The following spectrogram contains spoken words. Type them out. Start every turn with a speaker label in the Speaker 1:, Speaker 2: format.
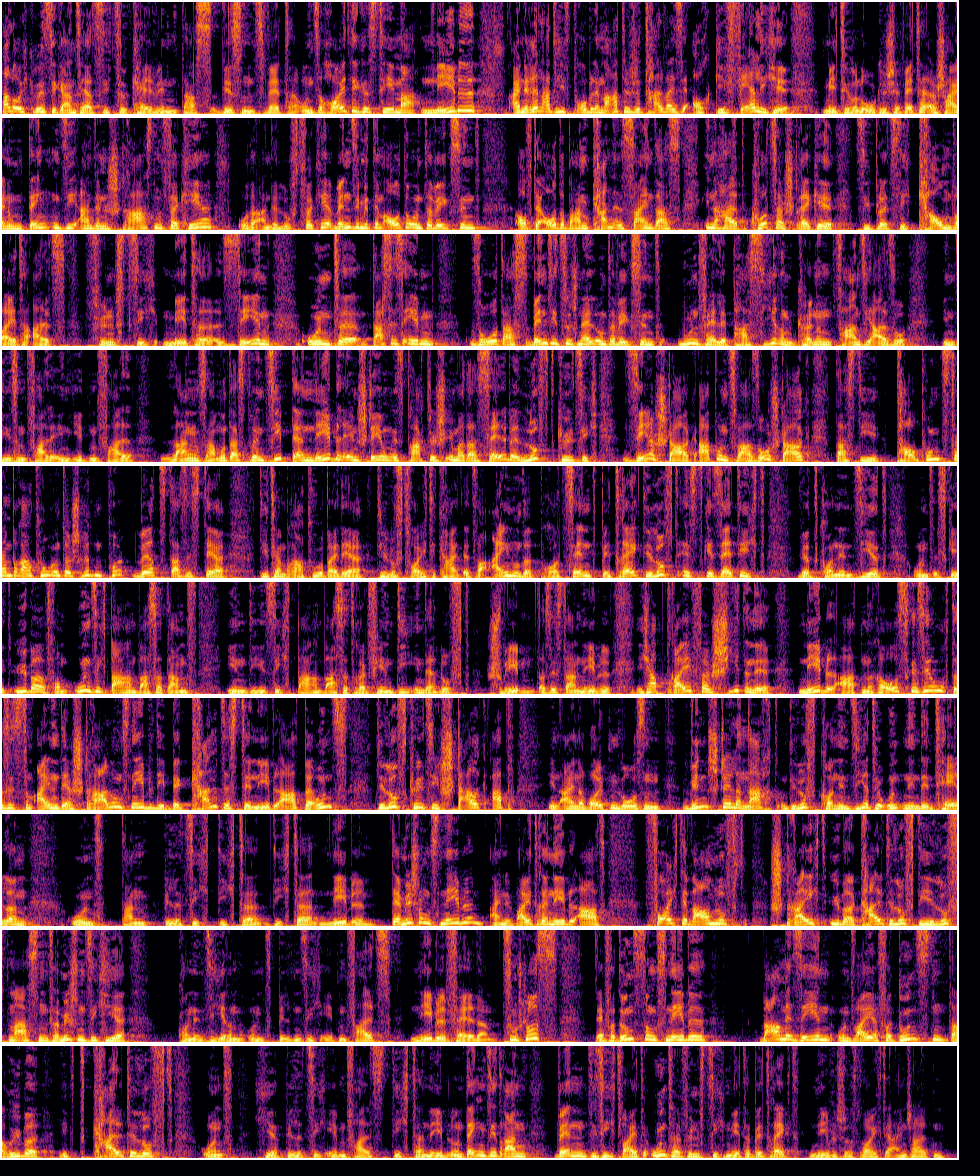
Speaker 1: Hallo, ich grüße Sie ganz herzlich zu Kelvin, das Wissenswetter. Unser heutiges Thema Nebel, eine relativ problematische, teilweise auch gefährliche meteorologische Wettererscheinung. Denken Sie an den Straßenverkehr oder an den Luftverkehr. Wenn Sie mit dem Auto unterwegs sind, auf der Autobahn kann es sein, dass innerhalb kurzer Strecke Sie plötzlich kaum weiter als 50 Meter sehen. Und äh, das ist eben so, dass wenn Sie zu schnell unterwegs sind, Unfälle passieren können. Fahren Sie also in diesem Falle in jedem Fall langsam. Und das Prinzip der Nebelentstehung ist praktisch immer dasselbe. Luft kühlt sich sehr stark ab und zwar so stark, dass die Taupunktstemperatur unterschritten wird. Das ist der, die Temperatur, bei der die Luftfeuchtigkeit etwa 100 Prozent beträgt. Die Luft ist gesättigt, wird kondensiert und es geht über vom unsichtbaren Wasserdampf in die sichtbaren Wassertröpfchen, die in der Luft schweben. Das ist dann Nebel. Ich habe drei verschiedene Nebelarten rausgesucht. Das ist zum einen der Strahlungsnebel, die bekannteste Nebelart bei uns. Die Luft kühlt sich stark ab in einer wolkenlosen, windstillen Nacht und die Luft kondensiert hier unten in den Tälern und dann bildet sich dichter, dichter Nebel. Der Mischungsnebel, eine weitere Nebelart. Feuchte Warmluft streicht über kalte Luft. Die Luftmassen vermischen sich hier kondensieren und bilden sich ebenfalls Nebelfelder. Zum Schluss der Verdunstungsnebel. Warme Seen und Weiher verdunsten, darüber liegt kalte Luft und hier bildet sich ebenfalls dichter Nebel. Und denken Sie dran, wenn die Sichtweite unter 50 Meter beträgt, Nebelschussleuchte einschalten.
